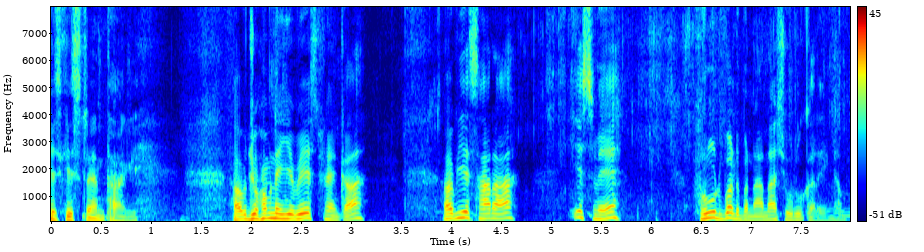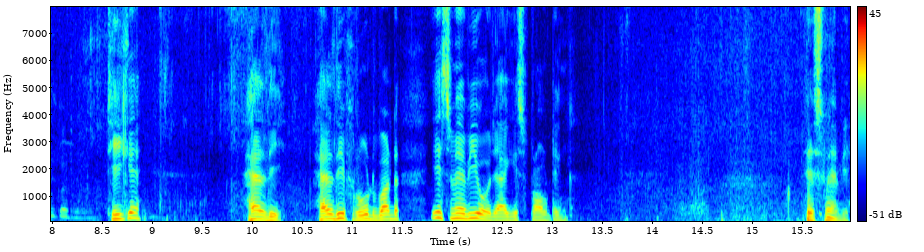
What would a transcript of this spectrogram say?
इसकी स्ट्रेंथ आ गई। अब जो हमने ये वेस्ट फेंका, अब ये सारा इसमें फ्रूट बड बनाना शुरू करेंगे हम। ठीक है? हेल्दी हेल्दी फ्रूट बड इसमें भी हो जाएगी स्प्राउटिंग इसमें भी।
